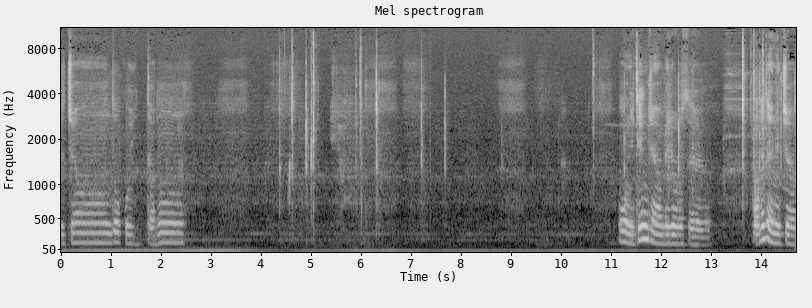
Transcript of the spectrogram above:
スちゃんどこ行ったの？お寝てんじゃんベリオロス。ダメだよ寝ちゃうお。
